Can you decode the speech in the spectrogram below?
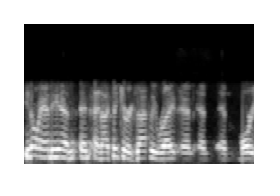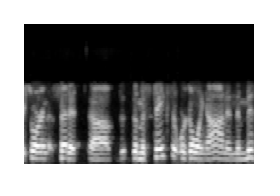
You know, Andy, and, and, and I think you're exactly right. And and and Maury Soren said it. Uh, the, the mistakes that were going on and the mis,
